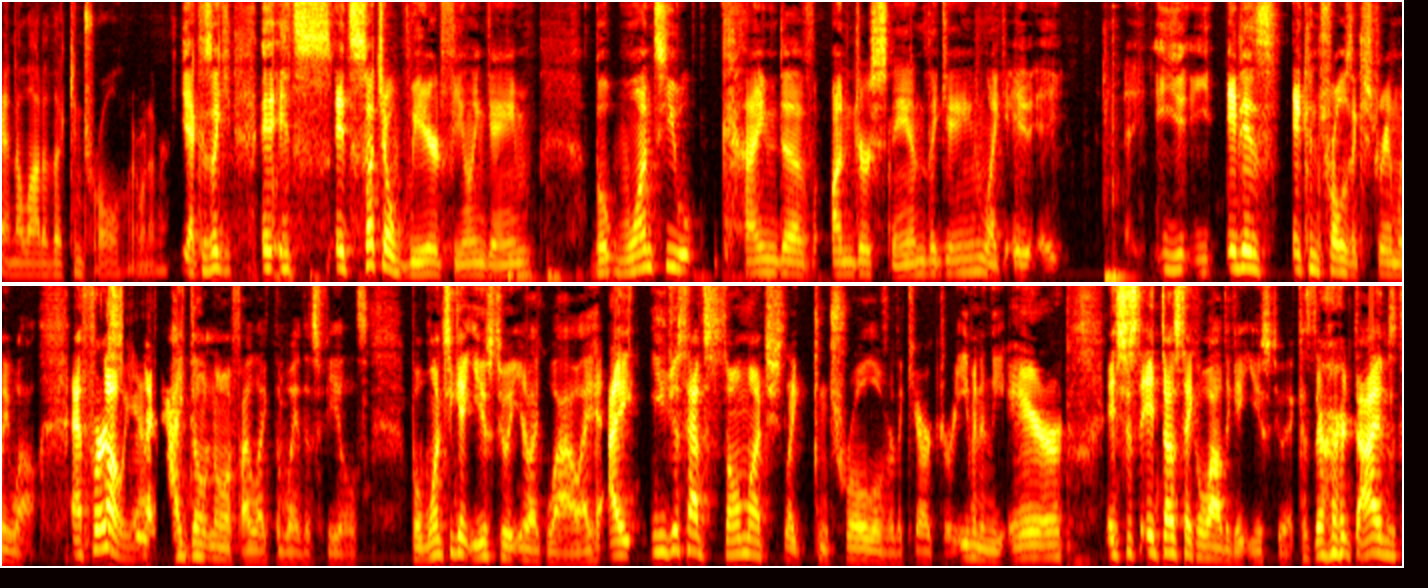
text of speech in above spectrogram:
and a lot of the control or whatever. yeah, because like it, it's it's such a weird feeling game, but once you kind of understand the game, like it. it you- it is it controls extremely well at first Oh, yeah. like, i don't know if i like the way this feels but once you get used to it you're like wow i i you just have so much like control over the character even in the air it's just it does take a while to get used to it because there are times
